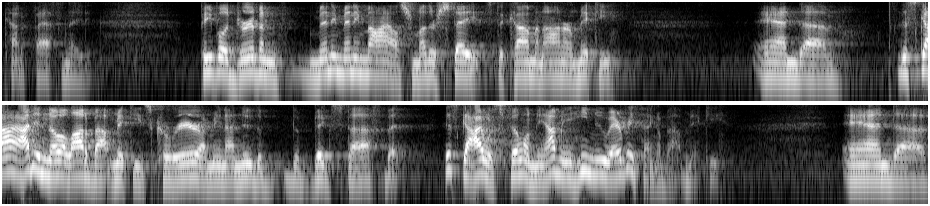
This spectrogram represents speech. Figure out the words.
kind of fascinating. People had driven many, many miles from other states to come and honor Mickey. And um, this guy, I didn't know a lot about Mickey's career. I mean, I knew the, the big stuff, but this guy was filling me. I mean, he knew everything about Mickey. And uh,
